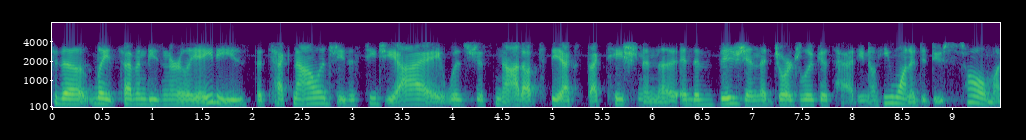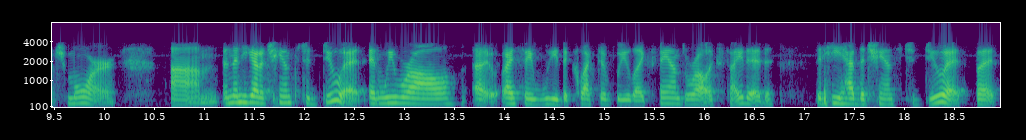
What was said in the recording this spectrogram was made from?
to the late 70s and early 80s, the technology, the CGI was just not up to the expectation and the and the vision that George Lucas had. You know, he wanted to do so much more. Um, and then he got a chance to do it, and we were all, uh, I say we, the collective we, like fans, were all excited that he had the chance to do it. But,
